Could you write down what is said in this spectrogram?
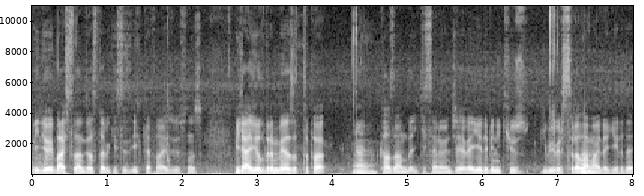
videoyu baştan alacağız. Tabii ki siz ilk defa izliyorsunuz. Bilal Yıldırım Beyazıt tıpa Aynen. kazandı 2 sene önce ve 7200 gibi bir sıralamayla girdi.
